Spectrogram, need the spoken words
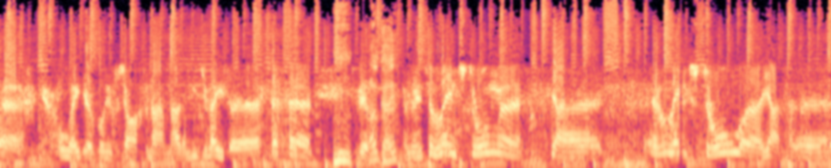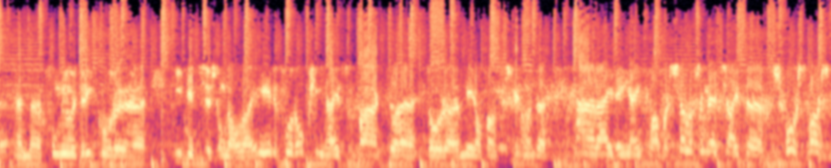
uh, hoe heet hij ook alweer zijn achternaam? Nou, dat moet je weten. Oké. Okay. Mensen, Lance Strong, ja, Lance Stroll, uh, ja, een Formule 3-coureur die dit seizoen al eerder voor opzien heeft gemaakt door middel van verschillende aanrijdingen en klappers. Zelfs een wedstrijd geschorst was.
